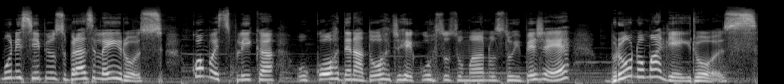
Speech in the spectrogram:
municípios brasileiros, como explica o coordenador de recursos humanos do IBGE, Bruno Malheiros.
